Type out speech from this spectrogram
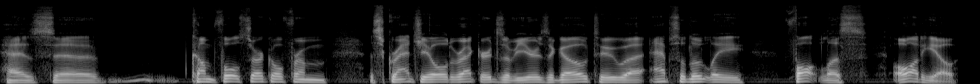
has uh, come full circle from the scratchy old records of years ago to uh, absolutely faultless audio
